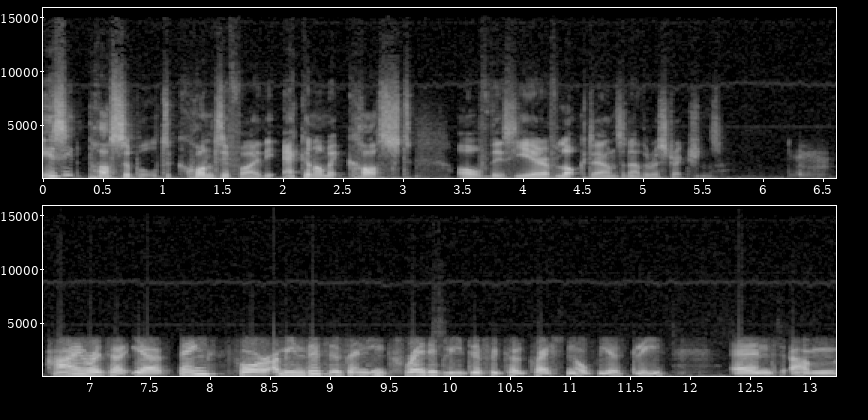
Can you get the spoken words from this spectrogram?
is it possible to quantify the economic cost of this year of lockdowns and other restrictions? Hi, Roger. Yeah, thanks for. I mean, this is an incredibly difficult question, obviously, and um,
